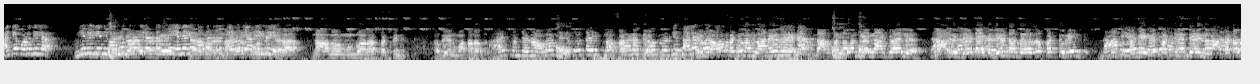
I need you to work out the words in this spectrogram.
ಹಂಗೆ ಕೊಡೋದಿಲ್ಲ. ನೀವಿಲ್ಲಿ ನೀವು ಅದ್ರ ದುಡ್ಡಿಲ್ಲ ಅಂತ ತಕ್ಷಣ ಏನೆಲ್ಲ ಮೇಡಮ್ ಮಾತಾಡ್ತೀರಿ ಕೇಳೋದು ಯಾರು ಇಲ್ರಿ? ನಾನು ಮುಂದ್ವಾರ ಕಟ್ತೀನಿ. ಅದೇನು ಮಾತಾಡೋದು? ನೀವು ಯಾವಾಗ ಕಟ್ಟಿಲ್ಲ ಅಂತ ನಾನು ಕಟ್ಟಲ್ಲ ಅಂತ ಹೇಳಿ ನಾನು ಕೇಳಿಲ್ಲ. ನಾನು ಲೇಟ್ ಆಯ್ತು. ಲೇಟ್ ಅಂತ ಹೇಳಿದ್ರೆ ಕಮ್ಮಿ ಐತೆ ಕಟ್ತೀನಿ ಅಂತ ಹೇಳಿದ್ದೆ ನಾನು ಕಟ್ಟಲ್ಲ.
